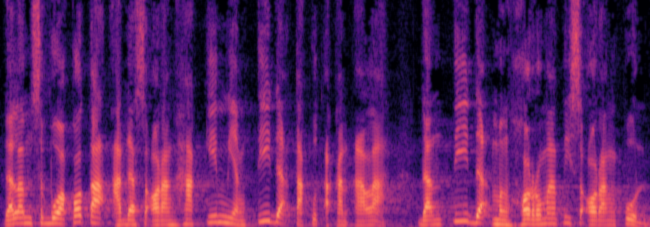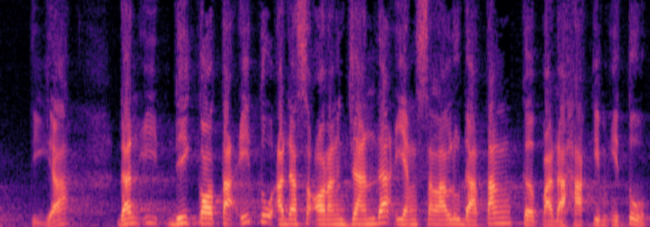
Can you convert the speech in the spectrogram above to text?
dalam sebuah kota ada seorang hakim yang tidak takut akan Allah dan tidak menghormati seorang pun. Tiga, dan di kota itu ada seorang janda yang selalu datang kepada hakim itu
